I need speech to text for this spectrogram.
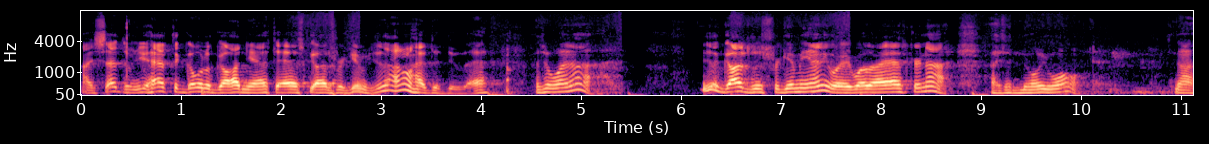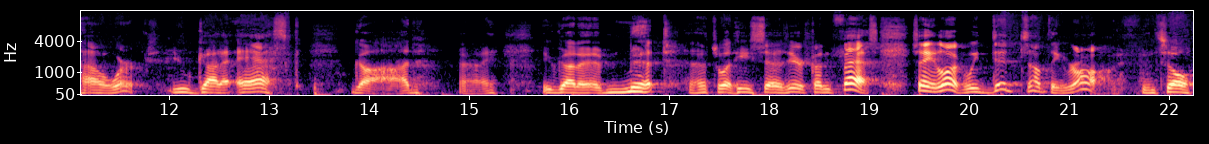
I said to him, You have to go to God and you have to ask God to forgive me. He said, I don't have to do that. I said, Why not? He said, God just forgive me anyway, whether I ask or not. I said, No, He won't. It's not how it works. You've got to ask God, all right? You've got to admit, that's what He says here, confess. Say, Look, we did something wrong. And so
